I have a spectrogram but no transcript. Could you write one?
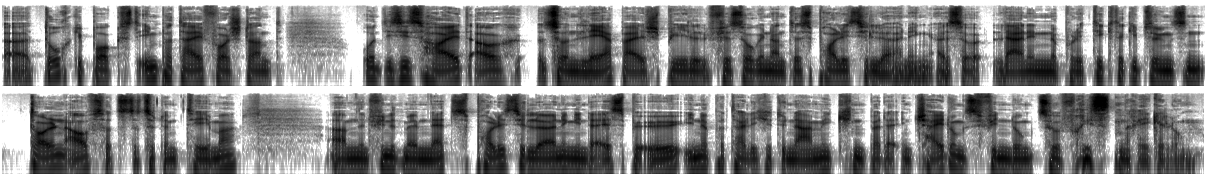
äh, durchgeboxt im Parteivorstand und es ist heute auch so ein Lehrbeispiel für sogenanntes Policy Learning, also Lernen in der Politik. Da gibt es übrigens einen tollen Aufsatz zu dem Thema. Ähm, den findet man im Netz. Policy Learning in der SPÖ, innerparteiliche Dynamiken bei der Entscheidungsfindung zur Fristenregelung.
